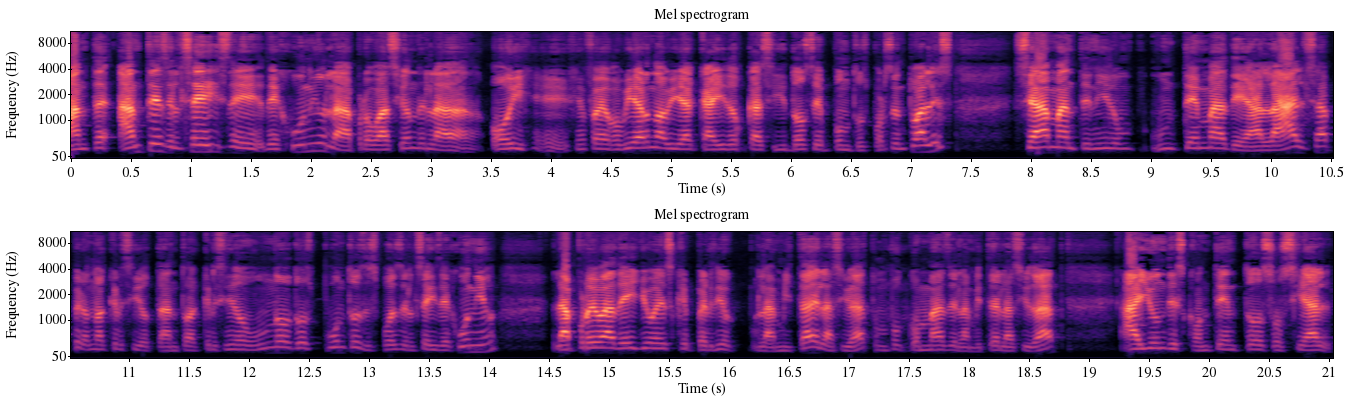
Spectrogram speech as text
Ante, antes del 6 de, junio, la aprobación de la hoy eh, jefa de gobierno había caído casi 12 puntos porcentuales. Se ha mantenido un, un, tema de a la alza, pero no ha crecido tanto. Ha crecido uno o dos puntos después del 6 de junio. La prueba de ello es que perdió la mitad de la ciudad, un poco más de la mitad de la ciudad. Hay un descontento social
